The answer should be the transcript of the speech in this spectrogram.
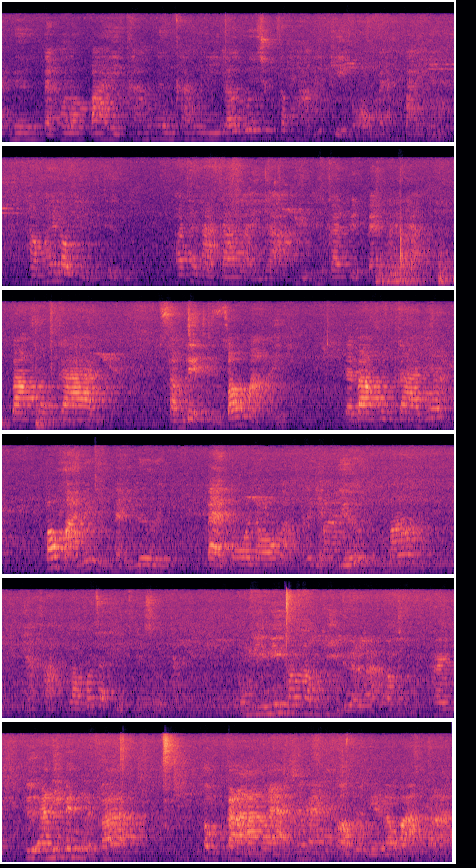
บหนึ่งแต่พอเราไปครั้งหนึ่งครั้งนี้แล้วด้วยชุดคำถามที่เก๋เขาออกแบบไปเนี่ยทำให้เราเห็นถึงพัฒนา เร็จถึงเป้าหมาย แต่บางโครงการเนี่ยเป้าหมายไม่ถึงไหนเลย แต่ตัวน้องอะละเอียดเยอะมากอย่างเงี้ยค่ะ เราก็จะเห็นในส่วนนั้นตรงนี้นี่เขาทำกี่เดือนแล้วเราให้คืออันนี้เป็นเหมือนว่าตรงกลางแล้วใช่ไหมขอบโรงเรียนระหว่างกลาง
